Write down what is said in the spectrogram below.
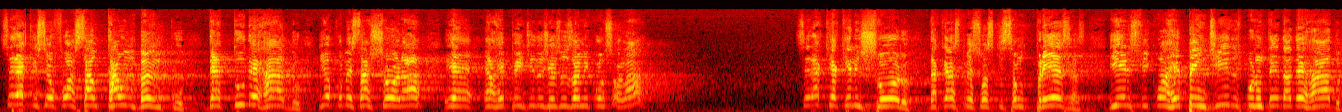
Será que se eu for assaltar um banco, der tudo errado, e eu começar a chorar, é, é arrependido, Jesus vai me consolar? Será que aquele choro daquelas pessoas que são presas e eles ficam arrependidos por não ter dado errado,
